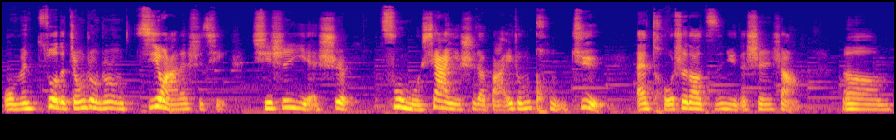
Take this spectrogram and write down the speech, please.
我们做的种种种种鸡娃的事情，其实也是父母下意识的把一种恐惧来投射到子女的身上，嗯，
